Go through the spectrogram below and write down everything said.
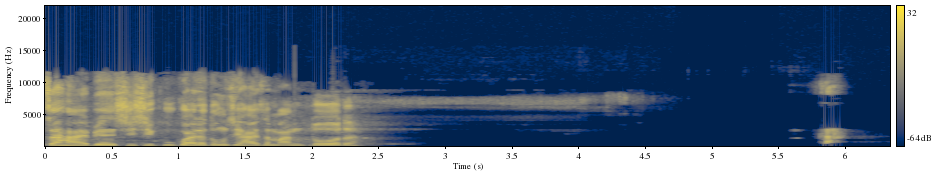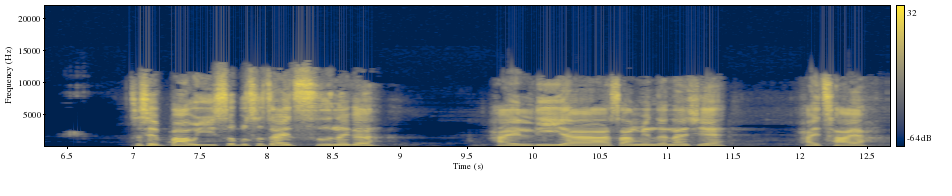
在海边稀奇古怪的东西还是蛮多的。这些鲍鱼是不是在吃那个？海蛎啊，上面的那些海菜呀，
